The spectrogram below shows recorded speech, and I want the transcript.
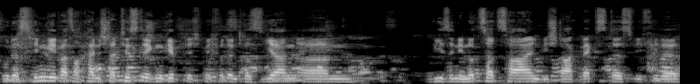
wo das hingeht, es auch keine Statistiken gibt. Ich, mich würde interessieren, ähm, wie sind die Nutzerzahlen, wie stark wächst es, wie viele,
